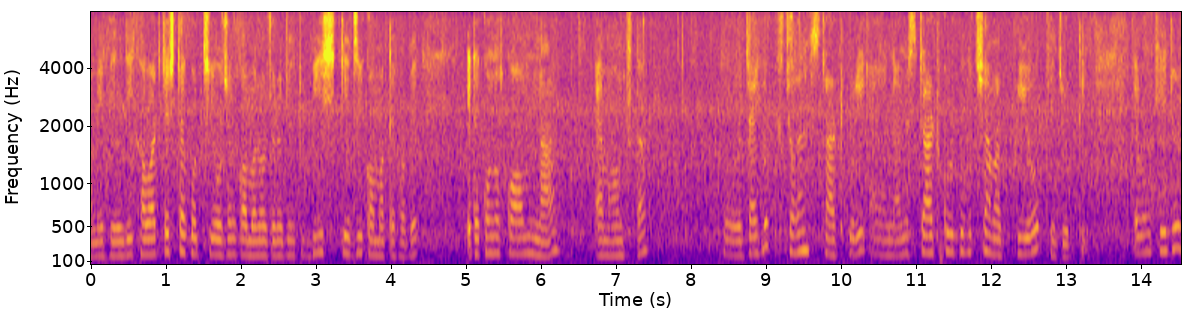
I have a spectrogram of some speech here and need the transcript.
আমি হেলদি খাওয়ার চেষ্টা করছি, ওজন কমানোর জন্য। যেহেতু বিশ কেজি কমাতে হবে, এটা কোনো কম না অ্যামাউন্টটা তো যাই হোক, চলেন স্টার্ট করি। অ্যান্ড আমি স্টার্ট করব হচ্ছে আমার প্রিয় খেজুর দিয়ে। এবং খেজুর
